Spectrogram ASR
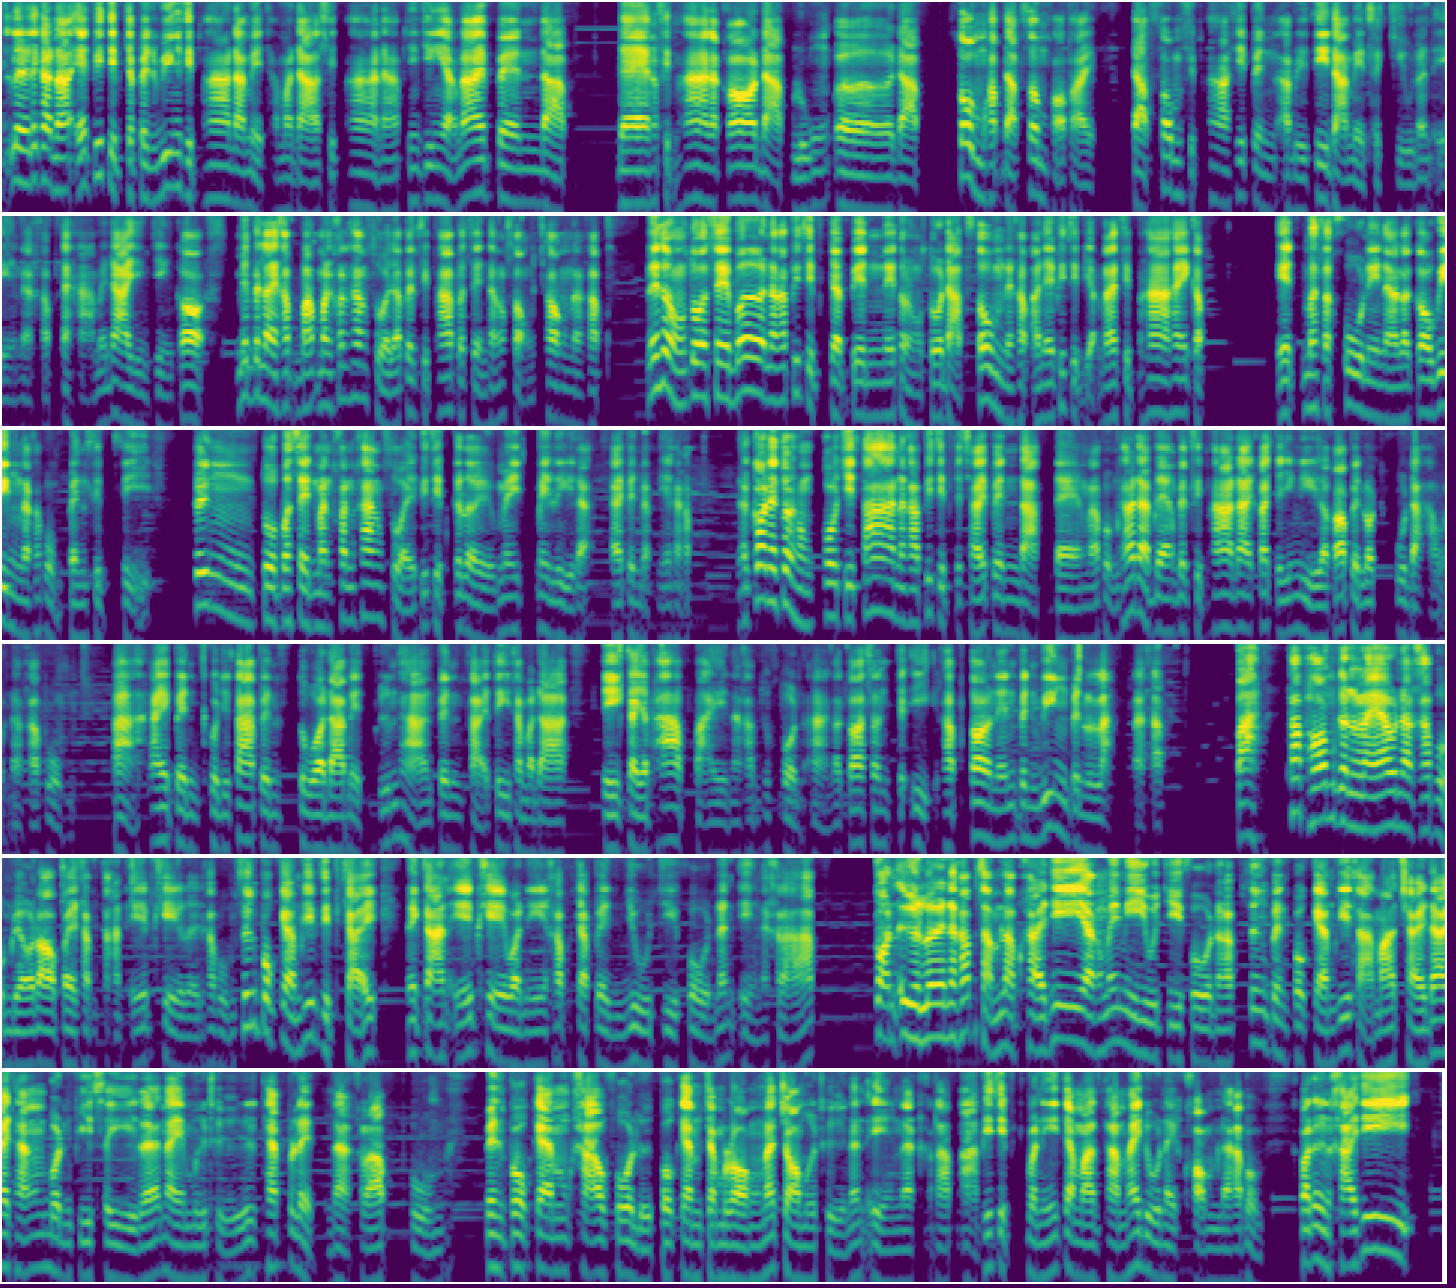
S เลยแล้วกันนะ S พี่สิบจะเป็นวิ่ง 15 ดาเมจธรรมดา 15 นะครับ จริงๆ อยากได้เป็นดาบ แดง15แล้วก็ดาบลุงเอ่อดาบส้มครับดาบส้มขออภัยดาบส้ม 15 ที่เป็น ability damage skill นั่นเองนะครับ แต่หาไม่ได้จริงๆ ก็ไม่เป็นไรครับ บัฟมันค่อนข้างสวยแล้วเป็น 15%ทั้ง 2 ช่องนะครับ ในส่วนของตัวเซเบอร์นะครับ พี่สิบจะเป็นในส่วนของตัวดาบส้มนะครับ อันนี้พี่สิบอยากได้ 15 ให้กับเอ็ดเมื่อสักครู่นี้นะ แล้วก็วิ่งนะครับผมเป็น 14 ซึ่งตัวเปอร์เซ็นต์มันค่อนข้างสวย พี่สิบก็เลยไม่ไม่รีละใช้เป็นแบบนี้นะครับ แล้วก็ในส่วนของโกจิต้านะครับพี่สิบจะใช้เป็นดาบแดงนะผมถ้าดาบแดงเป็น 15 ได้ก็จะยิ่งดี แล้วก็เป็นลดคูดาวนะครับผมอ่าให้เป็นโกจิต้าเป็นตัวดาเมจพื้นฐานเป็นสายตีธรรมดาตีกายภาพไปนะครับ ทุกคนอ่าแล้วก็ซันจิครับก็เน้นเป็นวิ่งเป็นหลักนะครับปะถ้าพร้อมกันแล้วนะครับผมเดี๋ยวเราไปทำการ AFK เลยครับผมซึ่งโปรแกรมที่สิบใช้ในการ AFK วันนี้ครับจะเป็น UG Phone นั่นเองนะครับ ก่อนอื่นเลยนะครับสำหรับใครที่ยังไม่มี UG Phone นะครับ ซึ่งเป็นโปรแกรมที่สามารถใช้ได้ทั้งบน PC และในมือถือแท็บเล็ตนะครับผมเป็นโปรแกรมคาวโฟนหรือโปรแกรมจำลองหน้าจอมือถือนั่นเองนะครับ อ่าพี่สิบวันนี้จะมาทำให้ดูในคอมนะครับผมก่อนอื่นใครที่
